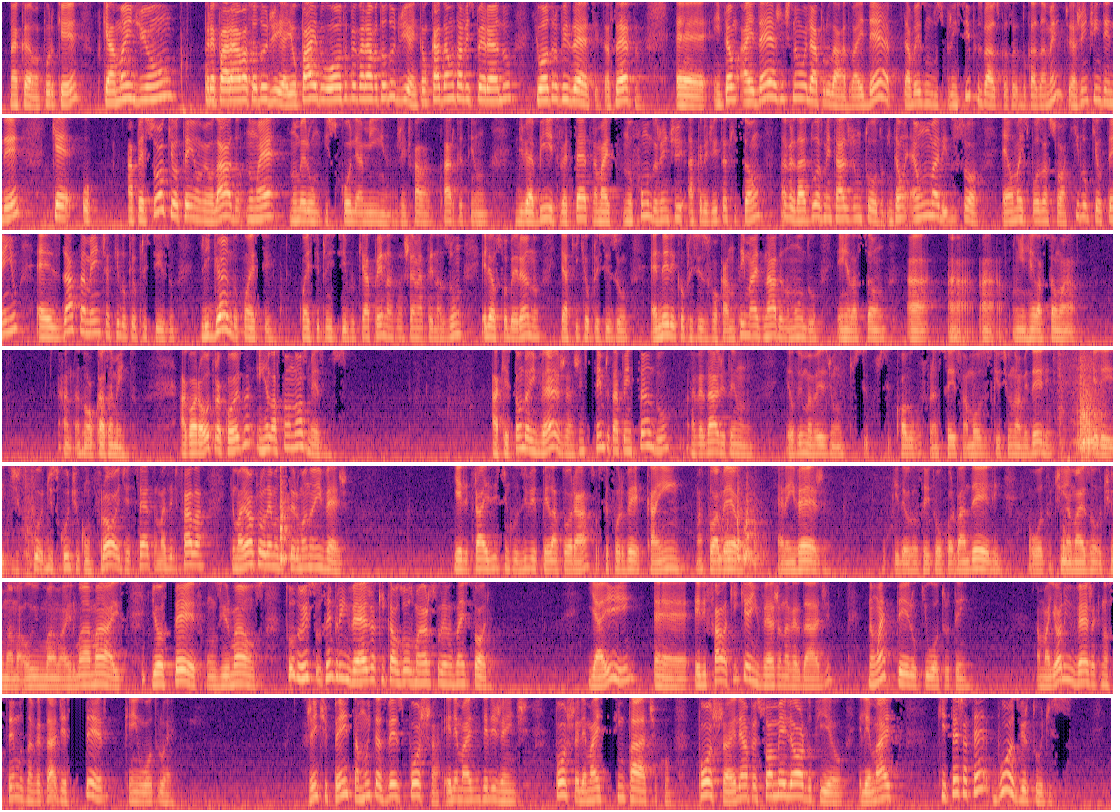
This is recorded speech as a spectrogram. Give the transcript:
na cama. Por quê? Porque a mãe de um preparava todo dia e o pai do outro preparava todo dia. Então cada um estava esperando que o outro fizesse, tá certo? É, então a ideia é a gente não olhar para o lado. A ideia, talvez um dos princípios básicos do casamento, é a gente entender que o, a pessoa que eu tenho ao meu lado não é, número um, escolha minha. A gente fala, claro que eu tenho livre-arbítrio, etc., mas no fundo a gente acredita que são, na verdade, duas metades de um todo. Então é um marido só, é uma esposa só. Aquilo que eu tenho é exatamente aquilo que eu preciso. Ligando com esse com esse princípio que é apenas Hashem é apenas um, ele é o soberano e é aqui que eu preciso é nele que eu preciso focar. Não tem mais nada no mundo em relação a, a, a em relação a, a, ao casamento. Agora, outra coisa em relação a nós mesmos. A questão da inveja, a gente sempre está pensando, na verdade, tem um. Eu vi uma vez de um psicólogo francês famoso, esqueci o nome dele, que ele discute com Freud, etc., mas ele fala que o maior problema do ser humano é a inveja. E ele traz isso, inclusive, pela Torá. Se você for ver, Caim matou Abel, era inveja. O que Deus aceitou o corban dele o outro tinha mais tinha uma, uma, uma irmã a mais, Yosef com os irmãos, tudo isso sempre inveja que causou os maiores problemas na história. E aí, é, ele fala aqui que a inveja, na verdade, não é ter o que o outro tem. A maior inveja que nós temos, na verdade, é ser quem o outro é. A gente pensa muitas vezes, poxa, ele é mais inteligente, poxa, ele é mais simpático, poxa, ele é uma pessoa melhor do que eu, ele é mais. que seja até boas virtudes.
